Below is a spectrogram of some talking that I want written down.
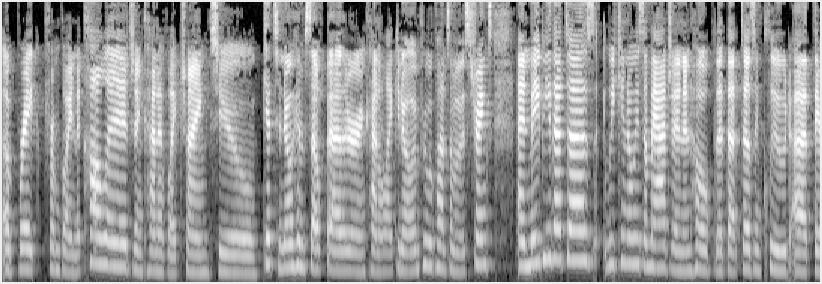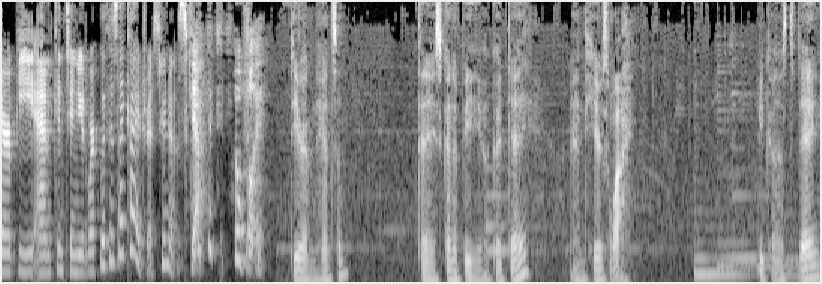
a break from going to college and kind of like trying to get to know himself better and kind of like, you know, improve upon some of his strengths. And maybe that does, we can always imagine and hope that that does include uh, therapy and continued work with his psychiatrist. Who knows? Yeah, hopefully. Dear Evan Hansen, today's gonna be a good day, and here's why. Because today,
